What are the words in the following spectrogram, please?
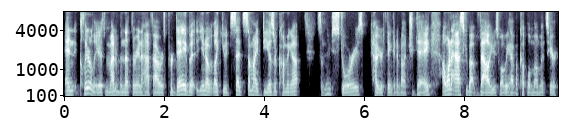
And clearly, it might have been that three and a half hours per day, but you know, like you had said, some ideas are coming up, some new stories, how you're thinking about your day. I want to ask you about values while we have a couple moments here,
